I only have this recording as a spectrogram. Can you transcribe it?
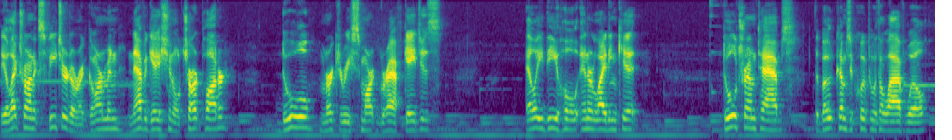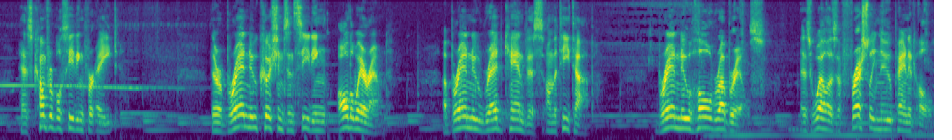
The electronics featured are a Garmin navigational chart plotter, dual Mercury SmartCraft gauges, LED hull inner lighting kit, dual trim tabs. The boat comes equipped with a live well, has comfortable seating for eight. There are brand new cushions and seating all the way around. A brand new red canvas on the T-top. Brand new hull rub rails, as well as a freshly new painted hull.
